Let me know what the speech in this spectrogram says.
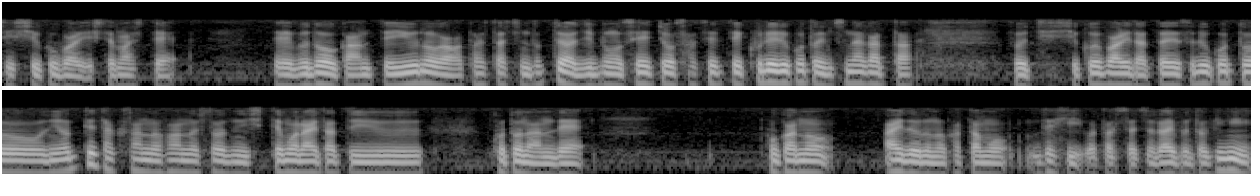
ティッシュ配りしてまして、で武道館っていうのが私たちにとっては自分を成長させてくれることにつながったそういうティッシュ配りだったりすることによってたくさんのファンの人に知ってもらえたということなんで他のアイドルの方もぜひ私たちのライブの時に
